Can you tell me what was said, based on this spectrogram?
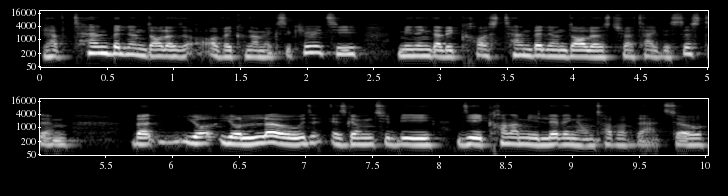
you have $10 billion of economic security, meaning that it costs $10 billion to attack the system but your, your load is going to be the economy living on top of that. So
